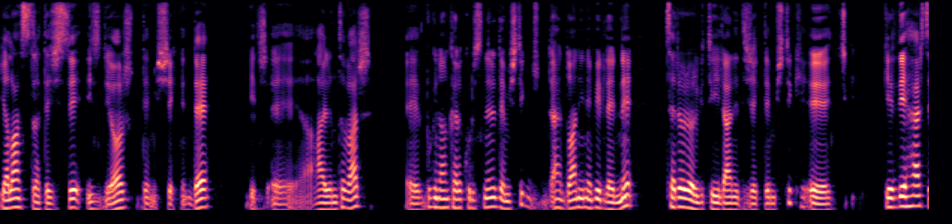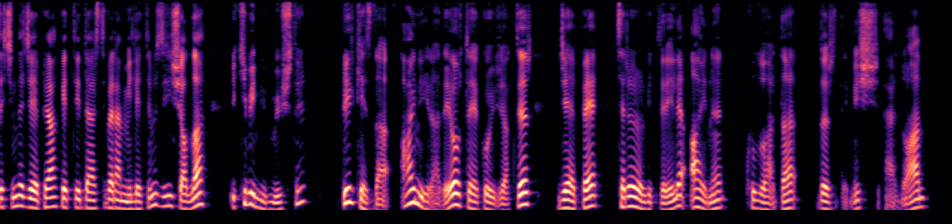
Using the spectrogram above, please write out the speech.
yalan stratejisi izliyor demiş şeklinde bir e, ayrıntı var. E, bugün Ankara kulisinde demiştik? Erdoğan yine birilerini terör örgütü ilan edecek demiştik. E, girdiği her seçimde CHP hak ettiği dersi veren milletimiz inşallah 2023'te bir kez daha aynı iradeyi ortaya koyacaktır. CHP terör örgütleriyle aynı kulvardadır demiş Erdoğan.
